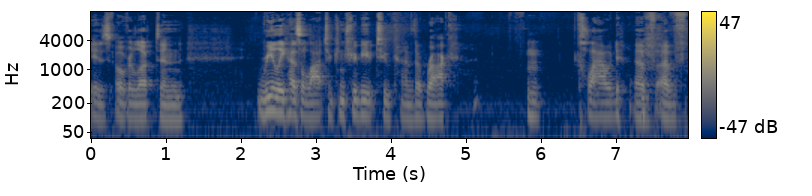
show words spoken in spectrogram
is overlooked and really has a lot to contribute to kind of the rock cloud of of,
